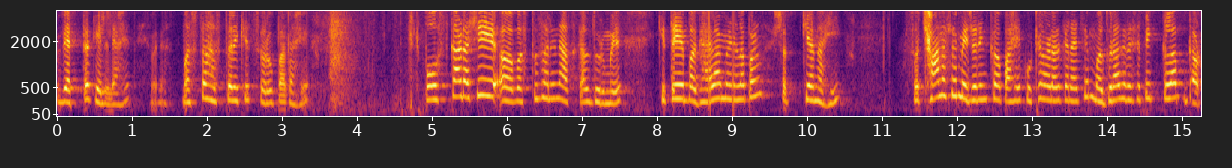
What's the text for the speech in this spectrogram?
व्यक्त केलेल्या आहेत. हे बघा मस्त हस्तलिखित स्वरूपात आहे. पोस्टकार्ड अशी वस्तू झाली ना आजकाल दुर्मिळ की ते बघायला मिळणं पण शक्य नाही. सो छान असे मेजरिंग कप आहे. कुठे ऑर्डर करायचे? Madhura's recipe club dot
